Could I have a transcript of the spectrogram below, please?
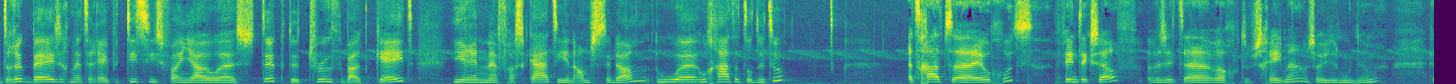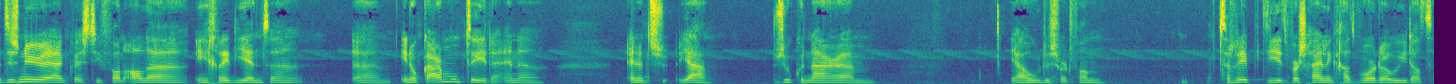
druk bezig met de repetities van jouw uh, stuk... The Truth About Kate, hier in uh, Frascati in Amsterdam. Hoe, hoe gaat het tot nu toe? Het gaat heel goed, vind ik zelf. We zitten wel goed op schema, zo je het moet noemen. Het is nu een kwestie van alle ingrediënten in elkaar monteren... en, en het ja, zoeken naar um, ja, hoe de soort van trip die het waarschijnlijk gaat worden... hoe je dat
